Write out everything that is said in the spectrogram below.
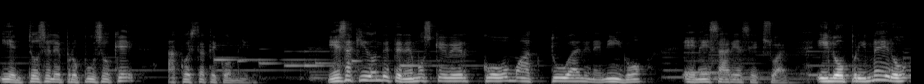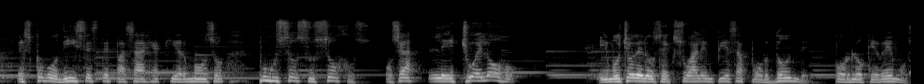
y entonces le propuso que acuéstate conmigo. Y es aquí donde tenemos que ver cómo actúa el enemigo en esa área sexual. Y lo primero es como dice este pasaje aquí hermoso, puso sus ojos, o sea, le echó el ojo. Y mucho de lo sexual empieza por dónde? Por lo que vemos.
